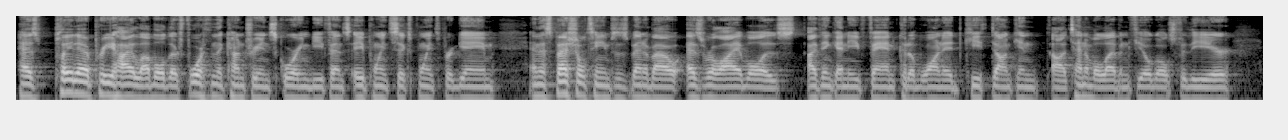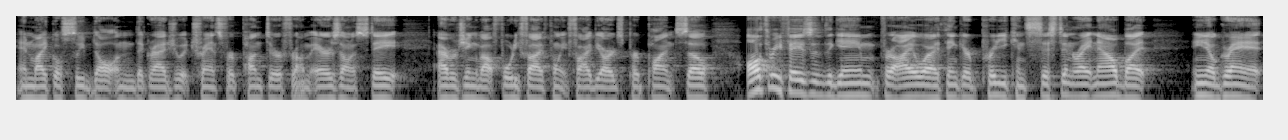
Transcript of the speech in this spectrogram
has played at a pretty high level. They're fourth in the country in scoring defense, 8.6 points per game. And the special teams has been about as reliable as I think any fan could have wanted. Keith Duncan, uh, 10 of 11 field goals for the year. And Michael Sleep Dalton, the graduate transfer punter from Arizona State, averaging about 45.5 yards per punt. So all three phases of the game for Iowa, I think, are pretty consistent right now. But you know, granted,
